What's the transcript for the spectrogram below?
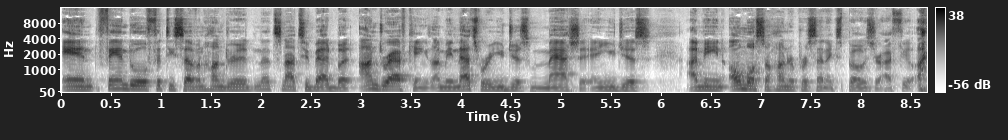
And FanDuel 5700, that's not too bad, but on DraftKings, I mean that's where you just mash it and you just I mean, almost 100% exposure, I feel. I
